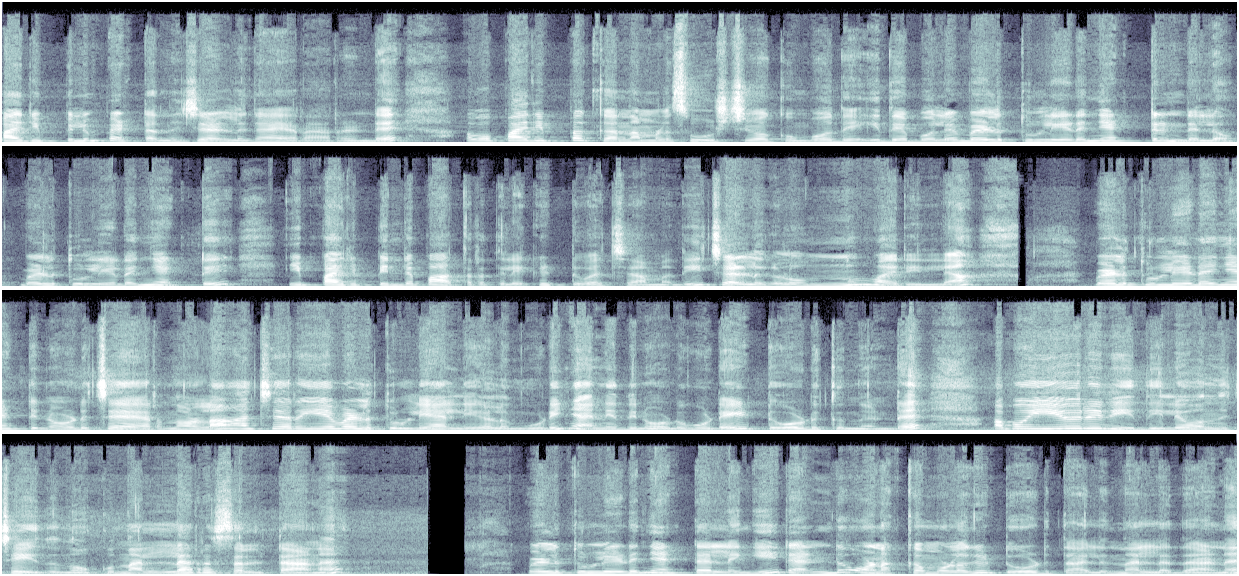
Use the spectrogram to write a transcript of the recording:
പരിപ്പിലും പെട്ടെന്ന് ചെള്ള് കയറാറുണ്ട്. അപ്പോൾ പരിപ്പൊക്കെ നമ്മൾ സൂക്ഷിച്ച് വെക്കുമ്പോൾ ഇതേപോലെ വെളുത്തുള്ളിയുടെ ഞെട്ടുണ്ടല്ലോ വെളുത്തുള്ളിയുടെ ഞെട്ട് ഈ പരിപ്പിന്റെ പാത്രത്തിലേക്ക് ഇട്ട് വെച്ചാൽ മതി ചെള്ളുകളൊന്നും വരില്ല. വെളുത്തുള്ളിയുടെ ഞെട്ടിനോട് ചേർന്നുള്ള ആ ചെറിയ വെളുത്തുള്ളി അല്ലികളും കൂടി ഞാൻ ഇതിനോട് കൂടെ ഇട്ട് കൊടുക്കുന്നുണ്ട്. അപ്പോൾ ഈ ഒരു രീതിയിൽ ഒന്ന് ചെയ്ത് നോക്കും നല്ല റിസൾട്ടാണ്. വെളുത്തുള്ളിയുടെ ഞെട്ടല്ലെങ്കിൽ രണ്ട് ഉണക്കമുളക് ഇട്ട് കൊടുത്താലും നല്ലതാണ്.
